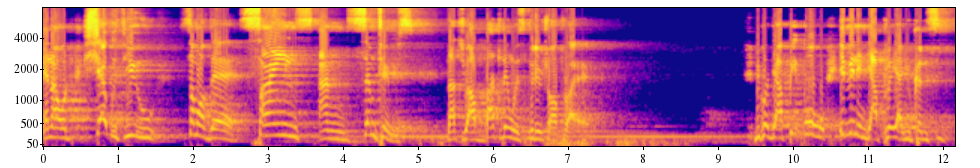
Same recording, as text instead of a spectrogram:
And I would share with you some of the signs and symptoms that you are battling with spiritual pride. Because there are people, even in their prayer, you can see.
